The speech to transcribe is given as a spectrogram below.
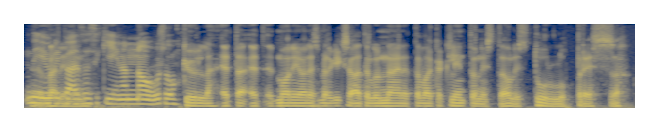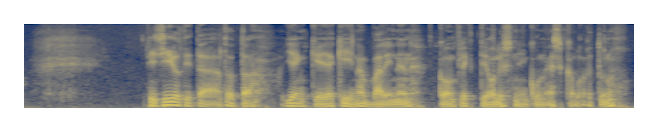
niin ylipäänsä se Kiinan nousu. Kyllä, että, että, että moni on esimerkiksi ajatellut näin, että vaikka Clintonista olisi tullut pressa, niin silti tämä tota, Jenkkien ja Kiinan välinen konflikti olisi niin kuin eskaloitunut.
